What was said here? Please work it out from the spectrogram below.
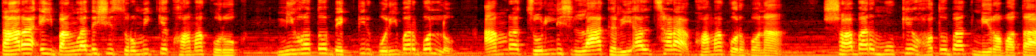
তারা এই বাংলাদেশি শ্রমিককে ক্ষমা করুক। নিহত ব্যক্তির পরিবার বলল, আমরা চল্লিশ লাখ রিয়াল ছাড়া ক্ষমা করব না। সবার মুখে হতবাক নীরবতা।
